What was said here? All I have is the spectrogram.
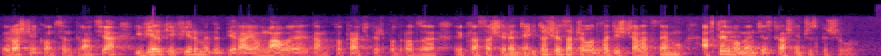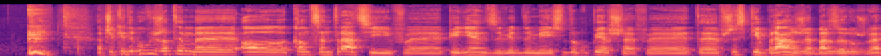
rośnie koncentracja i wielkie firmy wypierają małe, tam to traci też po drodze klasa średnia. I to się zaczęło 20 lat temu, a w tym momencie strasznie przyspieszyło. Znaczy, kiedy mówisz o tym, e, o koncentracji w e, pieniędzy w jednym miejscu, to po pierwsze, te wszystkie branże bardzo różne,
